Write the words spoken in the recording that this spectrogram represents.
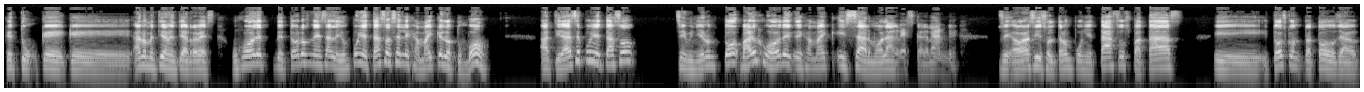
que tú, que, que, ah, no, mentira, mentira, al revés. Un jugador de, de Toros Nesa le dio un puñetazo a ese de Jamaica y lo tumbó. A tirar ese puñetazo se vinieron varios jugadores de, de, Jamaica y se armó la gresca grande. O ahora sí soltaron puñetazos, patadas y, y, todos contra todos, ya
